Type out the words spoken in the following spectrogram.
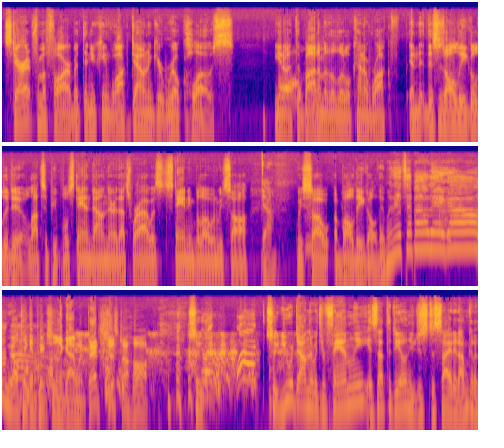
stare at it from afar, but then you can walk down and get real close. you know, at the bottom of the little kind of rock. And th- this is all legal to do. Lots of people stand down there. That's where I was standing below when we saw. Yeah. We saw a bald eagle. They went, "It's a bald eagle." We were all taking pictures, and the guy went, "That's just a hawk." So, What? so you were down there with your family? Is that the deal? And you just decided, "I'm gonna,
